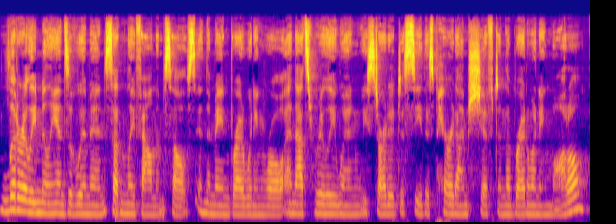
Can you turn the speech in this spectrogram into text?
literally millions of women suddenly found themselves in the main breadwinning role. And that's really when we started to see this paradigm shift in the breadwinning model.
